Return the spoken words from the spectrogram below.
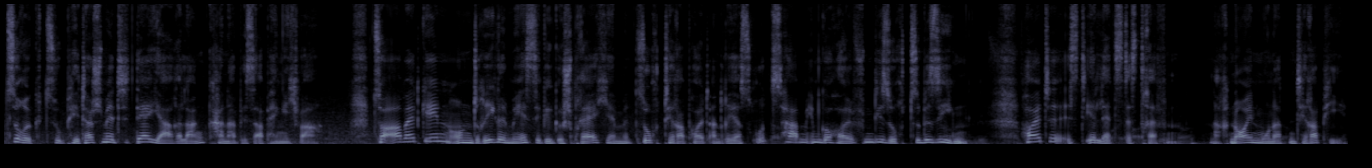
Zurück zu Peter Schmidt, der jahrelang cannabisabhängig war. Zur Arbeit gehen und regelmäßige Gespräche mit Suchttherapeut Andreas Rutz haben ihm geholfen, die Sucht zu besiegen. Heute ist ihr letztes Treffen, nach neun Monaten Therapie.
